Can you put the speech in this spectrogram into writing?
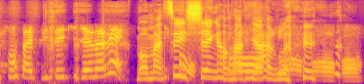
responsabilités qui viennent avec. Bon, Mathieu, il chigne en arrière, là. Bon, bon, bon.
